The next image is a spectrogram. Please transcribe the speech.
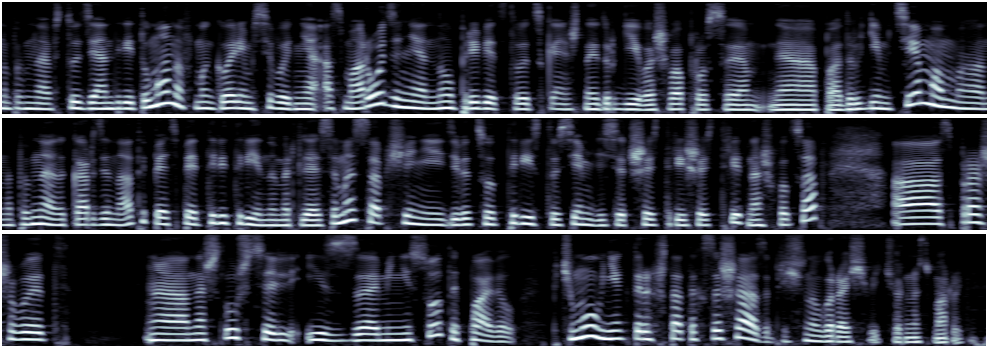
Напоминаю, в студии Андрей Туманов. Мы говорим сегодня о смородине, но приветствуются, конечно, и другие ваши вопросы э, по другим темам. Напоминаю, координаты 5533, номер для смс-сообщений, 903-176-363, наш WhatsApp. А, спрашивает э, наш слушатель из Миннесоты, Павел, почему в некоторых штатах США запрещено выращивать черную смородину?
